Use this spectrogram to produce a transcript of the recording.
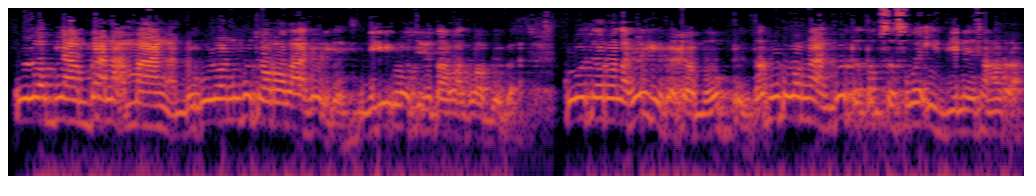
Kulo piyambak nak mangan, lho kulo niku cara lahir nggih. Niki kulo cerita wae kulo Mbak. Kulo cara lahir nggih gak ada mobil, tapi kulo nganggo tetap sesuai idine syarat.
